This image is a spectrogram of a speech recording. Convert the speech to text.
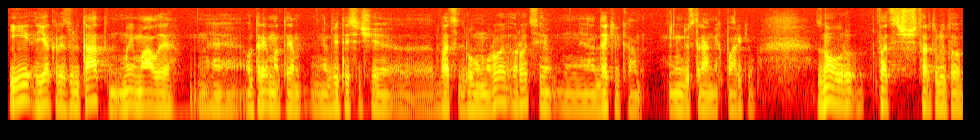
І як результат ми мали е, отримати у 2022 ро- році декілька індустріальних парків. Знову 24 лютого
